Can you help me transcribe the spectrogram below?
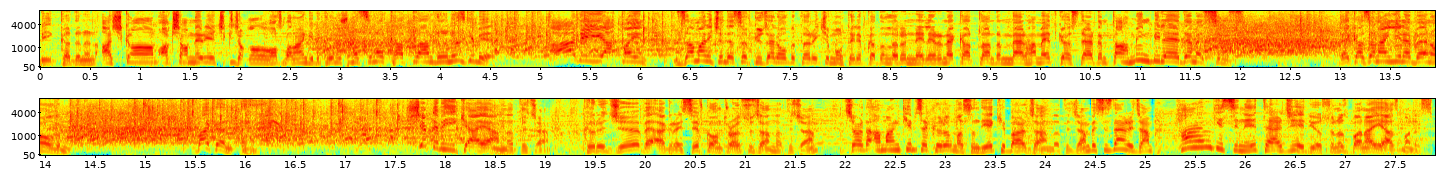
bir kadının aşkım akşam nereye çıkacağız falan gibi konuşmasına katlandığınız gibi. Hadi yapmayın. Zaman içinde sırf güzel oldukları için muhtelif kadınların nelerine katlandım, merhamet gösterdim. Tahmin bile edemezsiniz. Ve kazanan yine ben oldum. Bakın. Şimdi bir hikaye anlatacağım. Kırıcı ve agresif, kontrolsüz anlatacağım. Sonra da aman kimse kırılmasın diye kibarca anlatacağım. Ve sizden ricam hangisini tercih ediyorsunuz bana yazmanız.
